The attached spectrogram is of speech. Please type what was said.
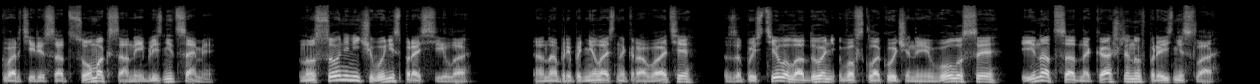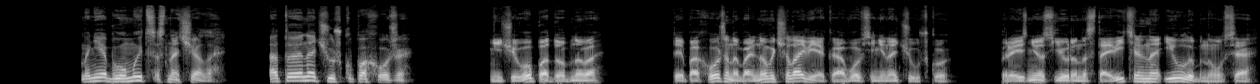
квартире с отцом, Оксаной и близнецами. Но Соня ничего не спросила. Она приподнялась на кровати, запустила ладонь во всклокоченные волосы и, надсадно кашлянув, произнесла. «Мне бы умыться сначала, а то я на чушку похожа». «Ничего подобного. Ты похожа на больного человека, а вовсе не на чушку», произнес Юра наставительно и улыбнулся.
